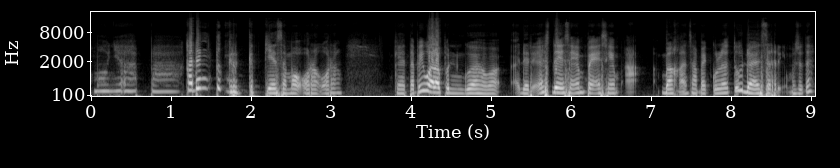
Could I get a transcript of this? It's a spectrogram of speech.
maunya apa? Kadang tuh greget ya sama orang-orang kayak tapi walaupun gue dari SD SMP SMA bahkan sampai kuliah tuh udah sering maksudnya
